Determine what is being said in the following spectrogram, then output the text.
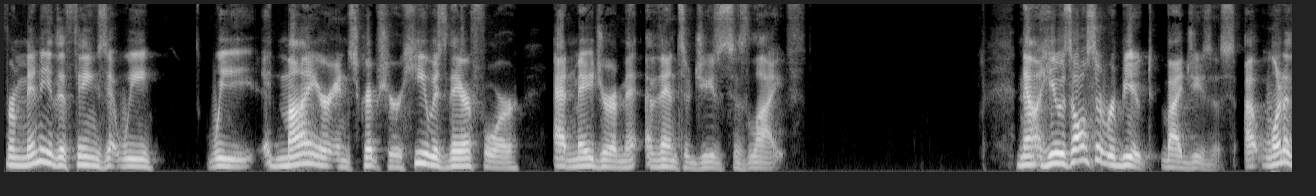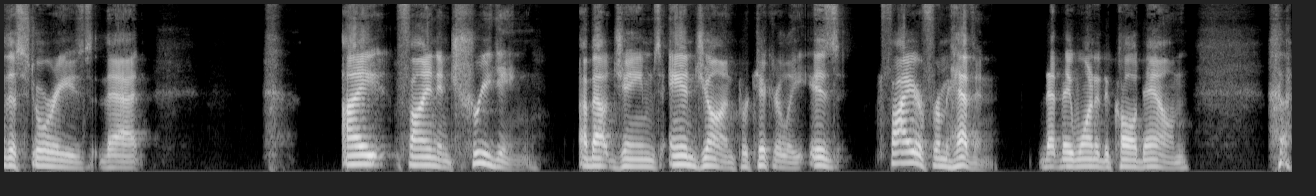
for many of the things that we we admire in Scripture. He was there for at major events of Jesus's life. Now he was also rebuked by Jesus. Uh, one of the stories that I find intriguing about James and John, particularly, is fire from heaven that they wanted to call down.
